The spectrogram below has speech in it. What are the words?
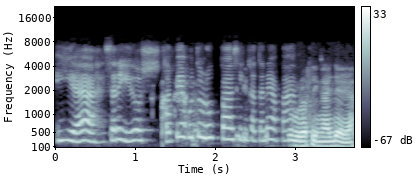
Iya serius tapi aku tuh lupa singkatannya apa Browsing aja ya.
